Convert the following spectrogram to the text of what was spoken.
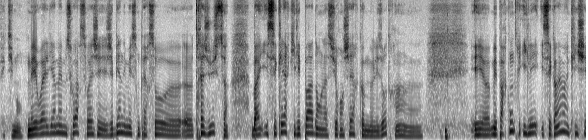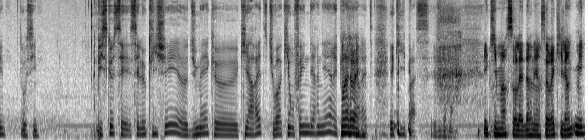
Effectivement. Mais ouais, Liam Hemsworth, ouais, j'ai bien aimé son perso, très juste. Bah, c'est clair qu'il n'est pas dans la surenchère comme les autres. Hein, et, euh, mais par contre, il est, c'est quand même un cliché aussi. Puisque c'est, le cliché euh, du mec euh, qui arrête, tu vois, qui en fait une dernière et puis qui arrête et qui y passe, évidemment. Et qui meurt sur la dernière. C'est vrai qu'il est. Mais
